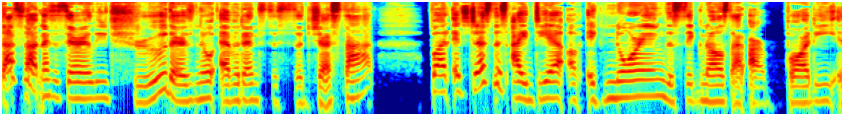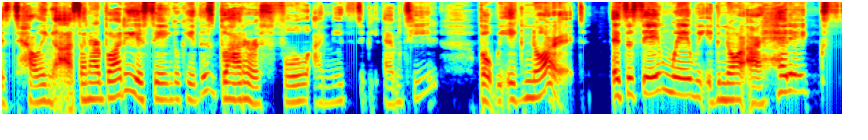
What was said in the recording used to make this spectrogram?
That's not necessarily true. There's no evidence to suggest that. But it's just this idea of ignoring the signals that our body is telling us. And our body is saying, okay, this bladder is full and needs to be emptied, but we ignore it. It's the same way we ignore our headaches.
